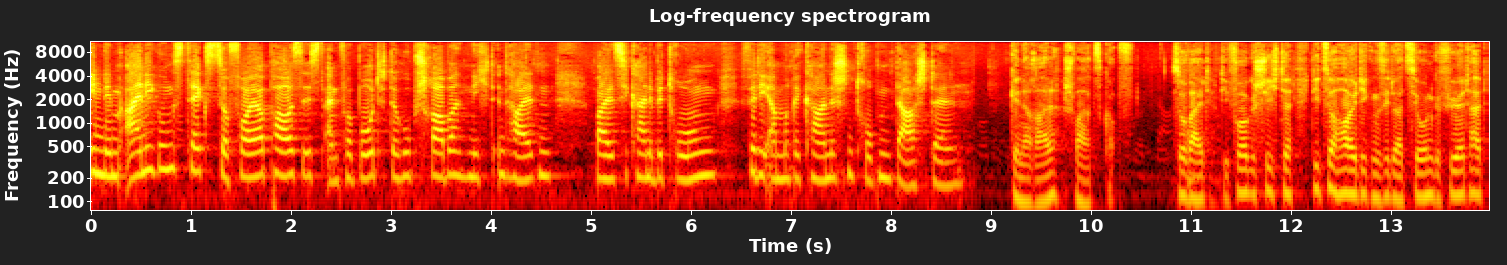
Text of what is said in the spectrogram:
In dem Einigungstext zur Feuerpause ist ein Verbot der Hubschrauber nicht enthalten, weil sie keine Bedrohung für die amerikanischen Truppen darstellen. General Schwarzkopf. Soweit die Vorgeschichte, die zur heutigen Situation geführt hat,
